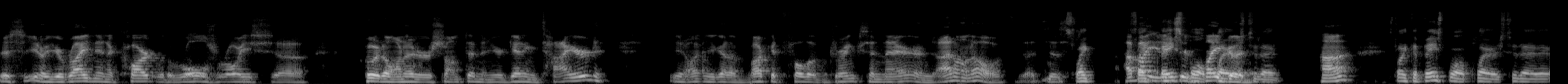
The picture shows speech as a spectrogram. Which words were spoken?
this, you know, you're riding in a cart with a Rolls Royce uh, hood on it or something, and you're getting tired you know, and you got a bucket full of drinks in there, and I don't know. That's just It's like, how about like you baseball play players good, today. Huh? It's like the baseball players today.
